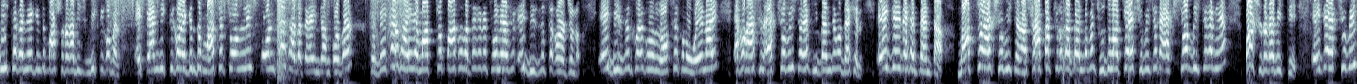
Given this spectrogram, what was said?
বিশ টাকা নিয়ে কিন্তু পাঁচশো টাকা বিক্রি করবেন। এই প্যান্ট বিক্রি করে কিন্তু মাসে চল্লিশ, পঞ্চাশ হাজার টাকা বেকার ভাইরা মাত্র পাঁচ হাজার টাকা চলে আসুন এই বিজনেসটা করার জন্য। এই বিজনেস করে কোনো লসের কোনো ওয়ে নাই। এখন আসেন একশো বিশ টাকা কি প্যান্ট দেবো? দেখেন, এই যে দেখেন প্যান্টটা মাত্র একশো বিশ টাকা, সাত আটশো টাকা প্যান্ট পাবেন, শুধুমাত্র একশো বিশ টাকা, একশো বিশ টাকা নিয়ে পাঁচশো টাকা বিক্রি। এইটা একশো বিশ,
